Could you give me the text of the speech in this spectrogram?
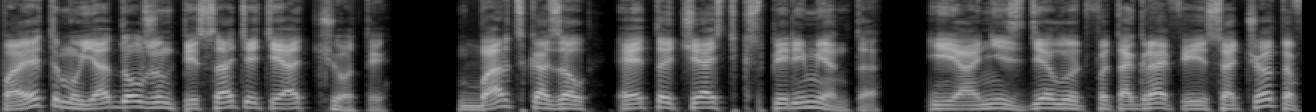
Поэтому я должен писать эти отчеты. Барт сказал, это часть эксперимента, и они сделают фотографии с отчетов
